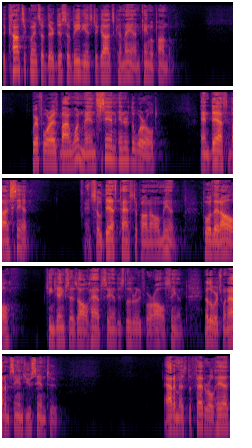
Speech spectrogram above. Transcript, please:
the consequence of their disobedience to God's command came upon them. Wherefore, as by one man sin entered the world, and death by sin. And so death passed upon all men, for that all King James says all have sinned is literally for all sinned. In other words, when Adam sinned, you sinned too. Adam is the federal head,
